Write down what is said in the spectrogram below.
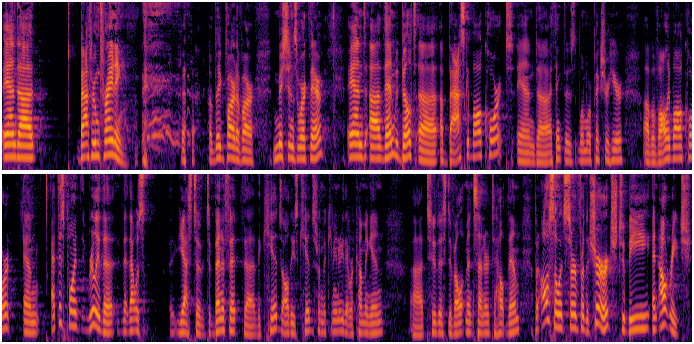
And uh, bathroom training, a big part of our missions work there. And uh, then we built a, a basketball court, and uh, I think there's one more picture here of a volleyball court. And at this point, really, the, the that was, yes, to, to benefit the, the kids, all these kids from the community that were coming in uh, to this development center to help them. But also, it served for the church to be an outreach.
